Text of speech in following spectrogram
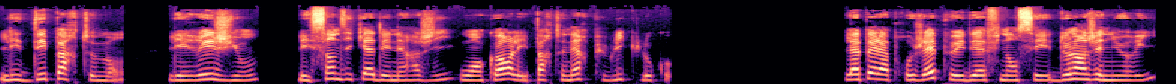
les départements, les régions, les syndicats d'énergie ou encore les partenaires publics locaux. L'appel à projet peut aider à financer de l'ingénierie,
